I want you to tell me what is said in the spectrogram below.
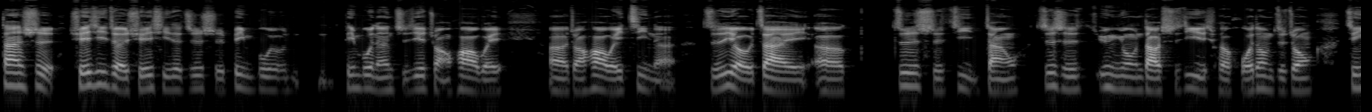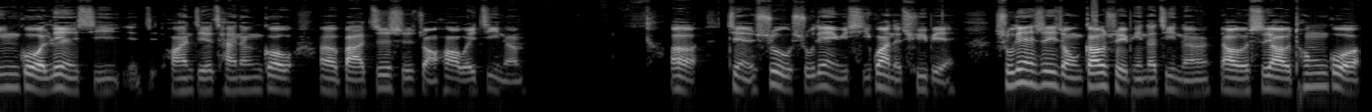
但是学习者学习的知识并不并不能直接转化为呃转化为技能，只有在呃。知识技掌知识运用到实际的活动之中，经过练习环节才能够呃把知识转化为技能。二、简述熟练与习惯的区别。熟练是一种高水平的技能，要是要通过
